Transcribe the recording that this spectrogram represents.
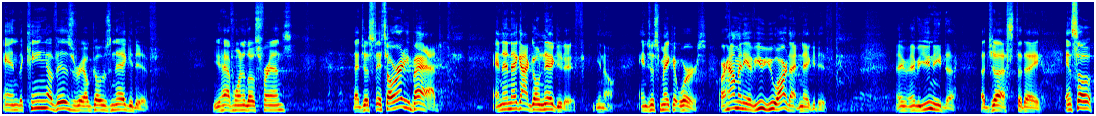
and the king of Israel goes negative. You have one of those friends that just, it's already bad. And then they got to go negative, you know, and just make it worse. Or how many of you, you are that negative? maybe, maybe you need to adjust today. And so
